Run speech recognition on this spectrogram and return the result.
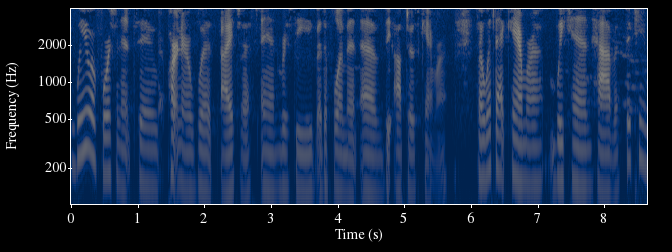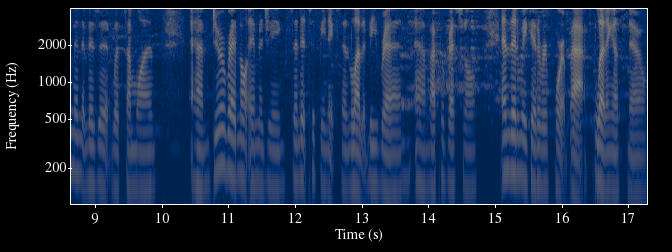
We were fortunate to partner with IHS and receive a deployment of the Optos camera. So with that camera, we can have a 15 minute visit with someone, um, do a retinal imaging, send it to Phoenix and let it be read um, by professionals, and then we get a report back letting us know,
